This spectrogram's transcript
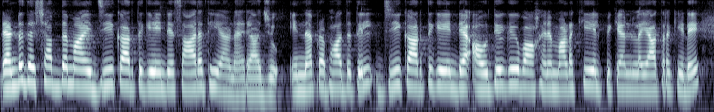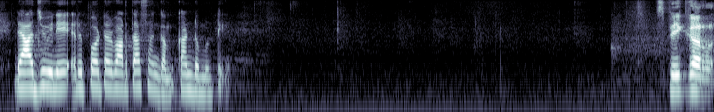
രണ്ടു ദശാബ്ദമായി ജി കാർത്തികേയന്റെ സാരഥിയാണ് രാജു. ഇന്ന് പ്രഭാതത്തിൽ ജി കാർത്തികേയന്റെ ഔദ്യോഗിക വാഹനം മടക്കിയേൽപ്പിക്കാനുള്ള യാത്രക്കിടെ രാജുവിനെ റിപ്പോർട്ടർ വാർത്താസംഘം കണ്ടുമുട്ടി. സ്പീക്കർ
